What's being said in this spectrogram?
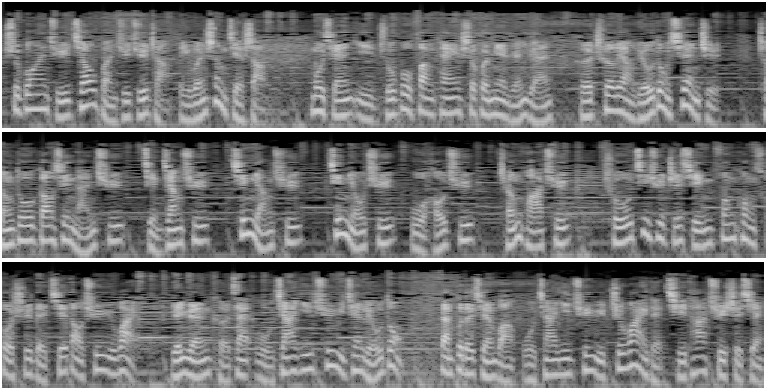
市公安局交管局局长李文胜介绍，目前已逐步放开社会面人员和车辆流动限制。成都高新南区、锦江区、青羊区。金牛区、武侯区、成华区，除继续执行封控措施的街道区域外，人员可在五加一区域间流动，但不得前往五加一区域之外的其他区市县，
